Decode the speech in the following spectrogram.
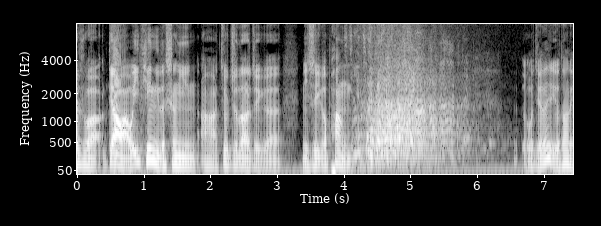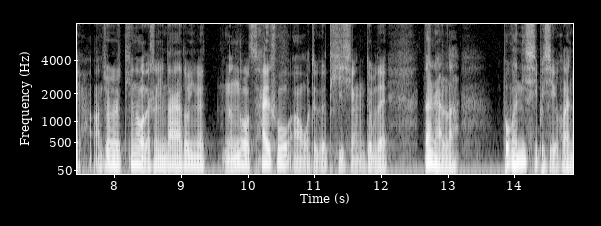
人说调啊，我一听你的声音啊，就知道这个你是一个胖子。我觉得有道理啊，就是听到我的声音，大家都应该能够猜出啊，我这个体型对不对？当然了，不管你喜不喜欢，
